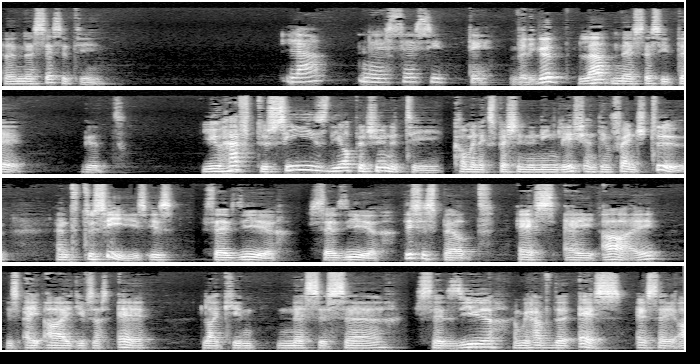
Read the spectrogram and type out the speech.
the necessity. La nécessité. Very good. La nécessité. Good. You have to seize the opportunity. Common expression in English and in French too. And to seize is saisir. Saisir. This is spelled S-A-I. This A-I gives us E, like in nécessaire, saisir. And we have the S, S-A-I-S-I-R,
